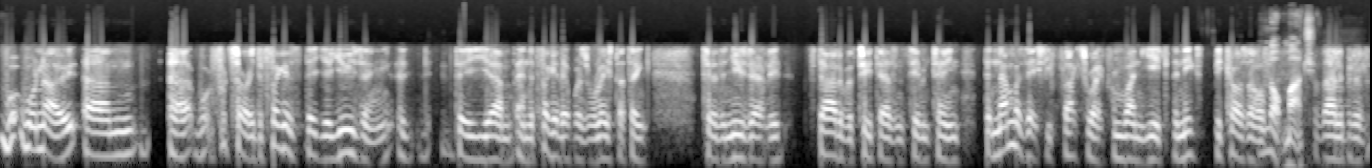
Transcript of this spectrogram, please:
Well, no. Um, uh, sorry, the figures that you're using, uh, the um, and the figure that was released, I think, to the news outlet started with 2017, the numbers actually fluctuate from one year to the next because of not much availability.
